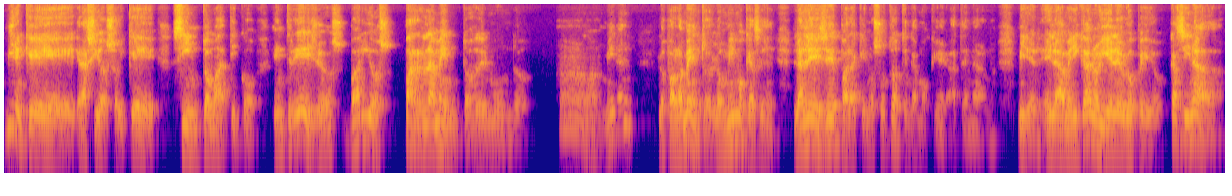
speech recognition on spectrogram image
Miren qué gracioso y qué sintomático. Entre ellos, varios parlamentos del mundo. Ah, miren, los parlamentos, los mismos que hacen las leyes para que nosotros tengamos que atenernos. Miren, el americano y el europeo, casi nada.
